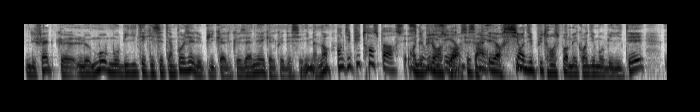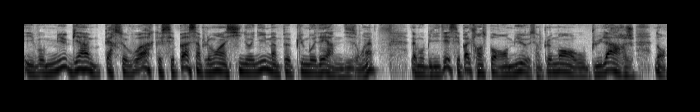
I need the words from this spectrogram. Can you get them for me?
du fait que le mot mobilité qui s'est imposé depuis quelques années, quelques décennies maintenant. On dit plus transport. On dit plus transport, c'est ça. Et alors, si on dit plus transport mais qu'on dit mobilité, il vaut mieux bien percevoir que c'est pas simplement un synonyme un peu plus moderne, disons. Hein. La mobilité, c'est pas le transport en mieux simplement ou plus large. Non,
